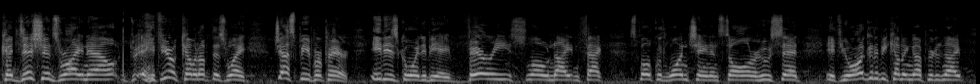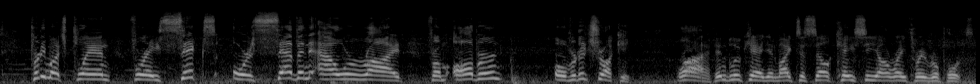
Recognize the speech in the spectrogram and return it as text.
Conditions right now, if you're coming up this way, just be prepared. It is going to be a very slow night. In fact, spoke with one chain installer who said if you are going to be coming up here tonight, pretty much plan for a six or seven hour ride from Auburn over to Truckee. Live in Blue Canyon, Mike TeSelle, KCRA 3 reports.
